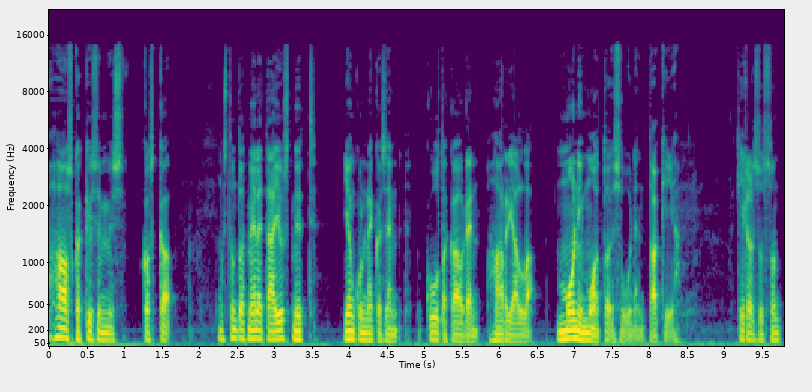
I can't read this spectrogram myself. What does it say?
hauska kysymys, koska musta tuntuu, että me eletään just nyt jonkunnäköisen kultakauden harjalla monimuotoisuuden takia. Kirjallisuus on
